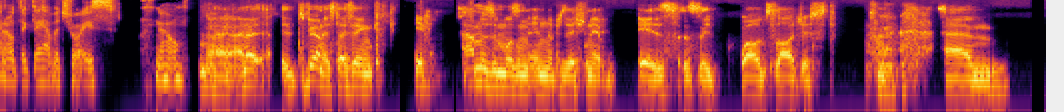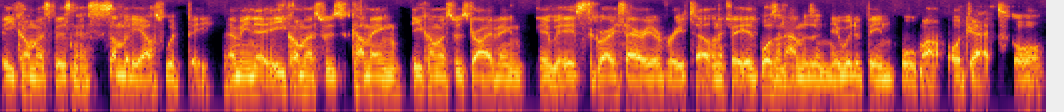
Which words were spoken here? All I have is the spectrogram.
I don't think they have a choice. No. No, and I, to be honest, I think if Amazon wasn't in the position it is as the world's largest um, e-commerce business, somebody else would be. I mean, e-commerce was coming, e-commerce was driving. It, it's the growth area of retail, and if it, it wasn't Amazon, it would have been Walmart or Jet or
